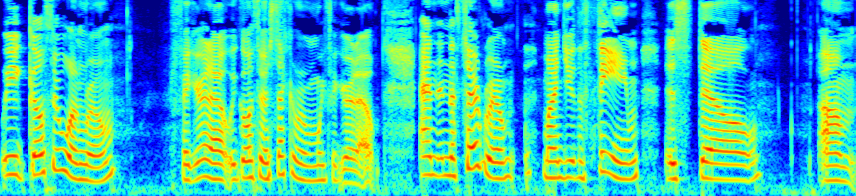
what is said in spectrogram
we go through one room, figure it out. We go through a second room, we figure it out. And in the third room, mind you, the theme is still um,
